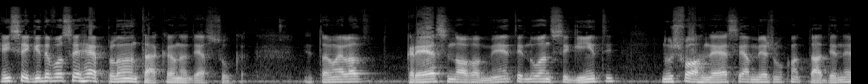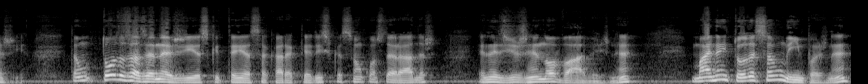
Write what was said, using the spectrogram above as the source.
em seguida você replanta a cana-de-açúcar. Então ela cresce novamente e no ano seguinte nos fornece a mesma quantidade de energia. Então todas as energias que têm essa característica são consideradas energias renováveis, né? Mas nem todas são limpas, né?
